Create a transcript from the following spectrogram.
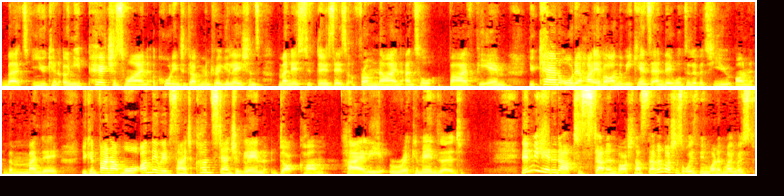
but you can only purchase wine according to government regulations Mondays to Thursdays from 9 until 5 p.m. You can order, however, on the weekends and they will deliver to you on the Monday. You can find out more on their website, constantiaglen.com. Highly recommended. Then we headed out to Stellenbosch. Now, Stellenbosch has always been one of my most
